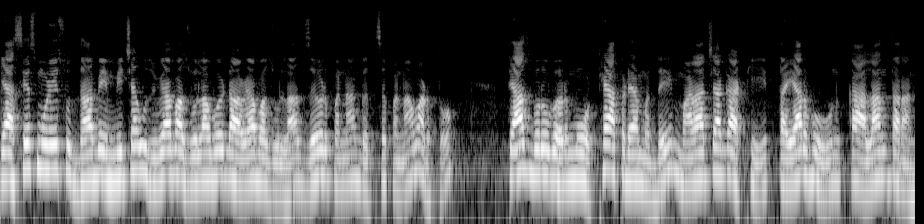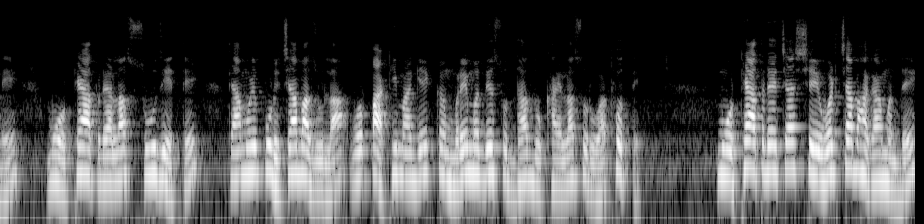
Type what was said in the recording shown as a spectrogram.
गॅसेसमुळे सुद्धा बेंबीच्या उजव्या बाजूला व डाव्या बाजूला जडपणा गच्चपणा वाढतो. त्याचबरोबर मोठ्या आतड्यामध्ये मळाच्या गाठी तयार होऊन कालांतराने मोठ्या आतड्याला सूज येते. त्यामुळे पुढच्या बाजूला व पाठीमागे कमरेमध्ये सुद्धा दुखायला सुरुवात होते. मोठ्या आतड्याच्या शेवटच्या भागामध्ये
